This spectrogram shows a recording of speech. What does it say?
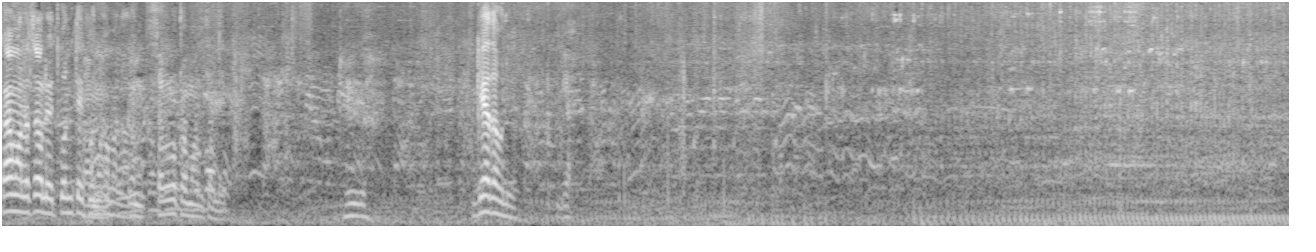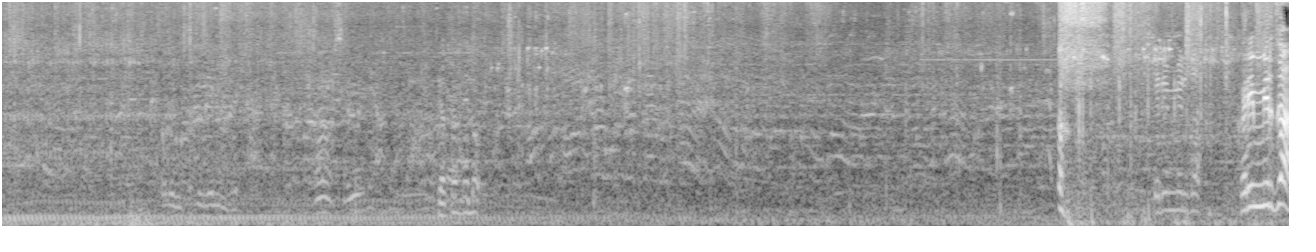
कामाला चालू आहेत. कोणत्याही पण कामाला. सर्व कामाला चालू ठीक आहे. घ्या धावून या. घ्या त्याचा दिलो. मिर्झा करीम मिर्झा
